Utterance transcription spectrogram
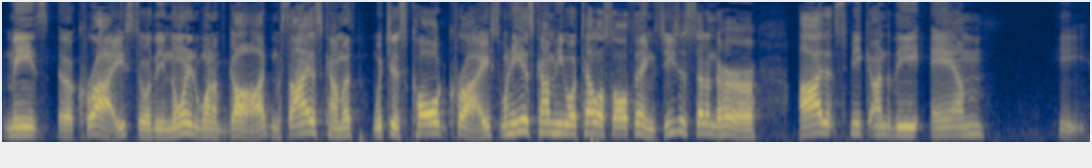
means uh, Christ or the anointed one of God. Messiah cometh, which is called Christ. When he is come, he will tell us all things. Jesus said unto her, I that speak unto thee am he.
